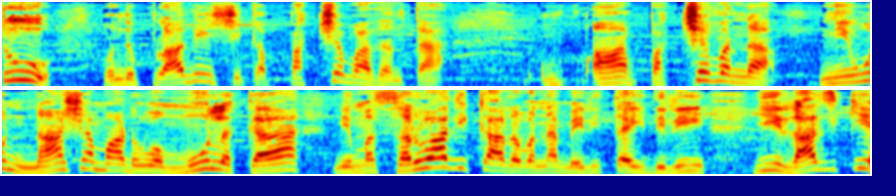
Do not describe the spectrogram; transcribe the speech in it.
ಟೂ, ಒಂದು ಪ್ರಾದೇಶಿಕ ಪಕ್ಷವಾದಂತ ಆ ಪಕ್ಷವನ್ನ ನೀವು ನಾಶ ಮಾಡುವ ಮೂಲಕ ನಿಮ್ಮ ಸರ್ವಾಧಿಕಾರವನ್ನ ಮೆರಿತಾ ಇದ್ದೀರಿ. ಈ ರಾಜಕೀಯ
